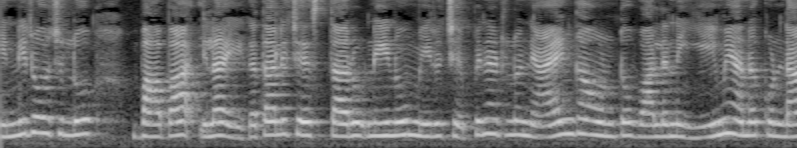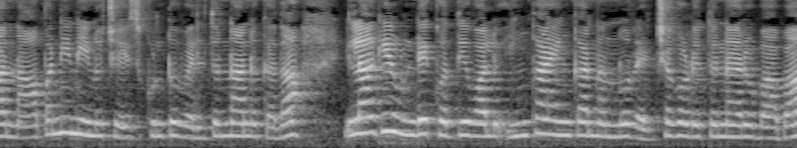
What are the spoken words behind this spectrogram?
ఎన్ని రోజులు బాబా ఇలా ఎగతాళి చేస్తారు? నేను మీరు చెప్పినట్లు న్యాయంగా ఉంటూ వాళ్ళని ఏమీ అనకుండా నా పని నేను చేసుకుంటూ వెళ్తున్నాను కదా. ఇలాగే ఉండే కొద్దీ వాళ్ళు ఇంకా ఇంకా నన్ను రెచ్చగొడుతున్నారు బాబా.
